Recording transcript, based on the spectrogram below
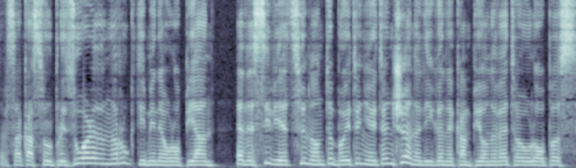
ndërsa ka surprizuar edhe në rrugëtimin europian. Edhe sivjet synon të bëjë të njëjtën gjë në Ligën e Kampioneve të Europës.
